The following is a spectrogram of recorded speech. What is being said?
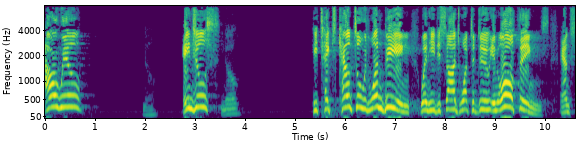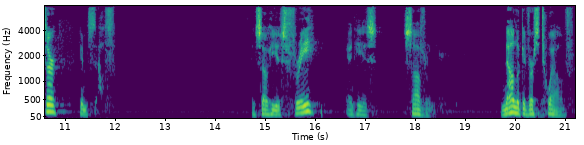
our will. No. Angels? No. He takes counsel with one being when he decides what to do in all things. Answer, himself. And so he is free and he is sovereign. Now look at verse 12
